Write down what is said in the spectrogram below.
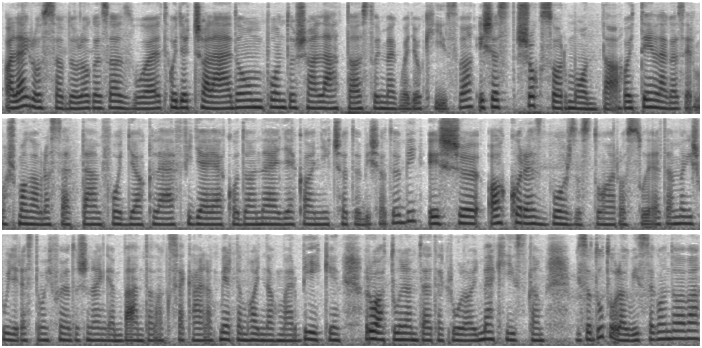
a legrosszabb dolog az az volt, hogy a családom pontosan látta azt, hogy meg vagyok hízva, és ezt sokszor mondta, hogy tényleg azért most magamra szedtem, fogyjak le, figyeljek oda, ne egyek annyit, stb. stb. És akkor ezt borzasztóan rosszul éltem meg, és úgy éreztem, hogy folyamatosan engem bántanak, szekálnak, miért nem hagynak már békén, rohadtul nem teltek róla, hogy meghíztam. Viszont utólag visszagondolva,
